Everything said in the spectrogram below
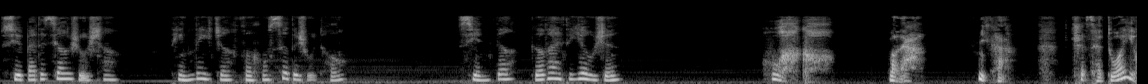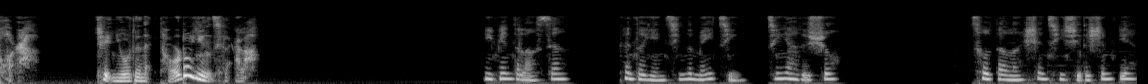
雪白的娇乳上挺立着粉红色的乳头，显得格外的诱人。我靠，老大，你看，这才多一会儿啊，这妞的奶头都硬起来了。一边的老三看到眼前的美景，惊讶的说。凑到了单庆雪的身边，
